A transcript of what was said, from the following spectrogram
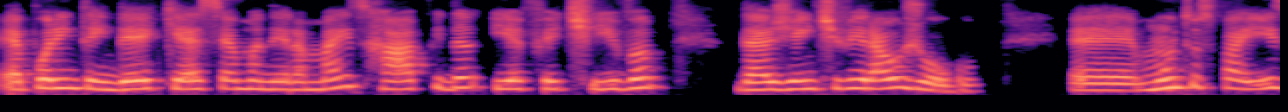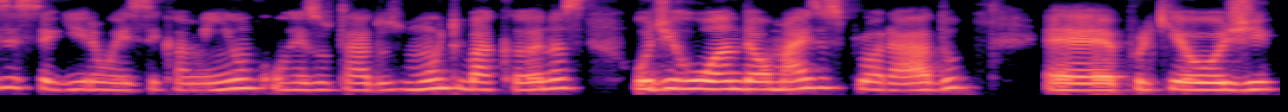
é por entender que essa é a maneira mais rápida e efetiva da gente virar o jogo. É, muitos países seguiram esse caminho com resultados muito bacanas. O de Ruanda é o mais explorado, é, porque hoje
